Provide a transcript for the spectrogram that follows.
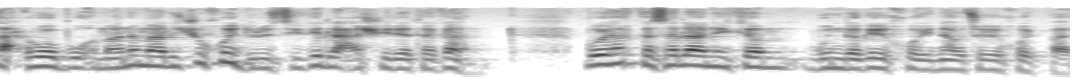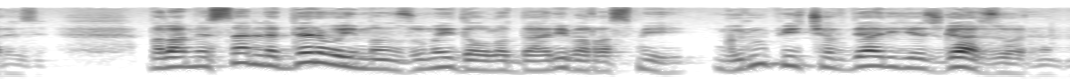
سەحوە بوو ئەمانە مالیکی خۆی دروستی کرد لە عشیرەتەکان بۆ هەر کەسەلانی کەم گوندەکەی خۆی ناوچەکەی خۆی پارێزێ بەڵام ئێستا لە دەرەوەی منزومەی دەوڵەتداری بە ڕسمی گروپی چەکداری یەجگار زۆر هەن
